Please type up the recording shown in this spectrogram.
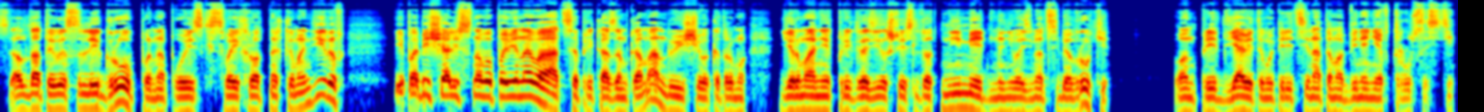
Солдаты выслали группы на поиски своих ротных командиров и пообещали снова повиноваться приказам командующего, которому Германик пригрозил, что если тот немедленно не возьмет себя в руки, он предъявит ему перед Сенатом обвинение в трусости.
